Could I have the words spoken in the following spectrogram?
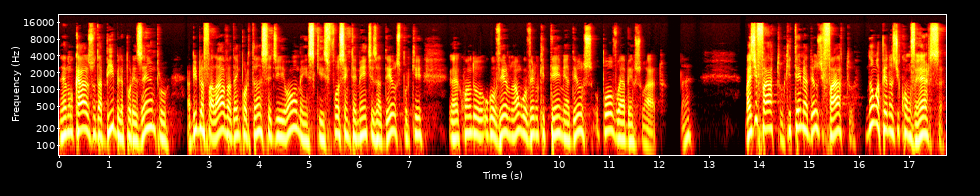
Né, no caso da Bíblia, por exemplo, a Bíblia falava da importância de homens que fossem tementes a Deus, porque é, quando o governo é um governo que teme a Deus, o povo é abençoado. Né? Mas de fato, que teme a Deus de fato, não apenas de conversa.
